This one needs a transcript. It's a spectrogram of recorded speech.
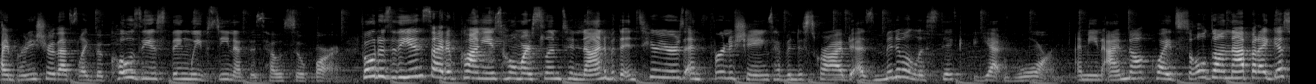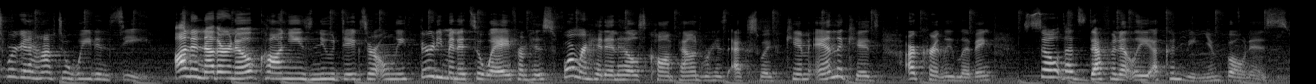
I'm pretty sure that's like the coziest thing we've seen at this house so far. Photos of the inside of Kanye's home are slim to none, but the interiors and furnishings have been described as minimalistic yet warm. I mean, I'm not quite sold on that, but I guess we're gonna have to wait and see. On another note, Kanye's new digs are only 30 minutes away from his former Hidden Hills compound where his ex-wife Kim and the kids are currently living, so that's definitely a convenient bonus.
